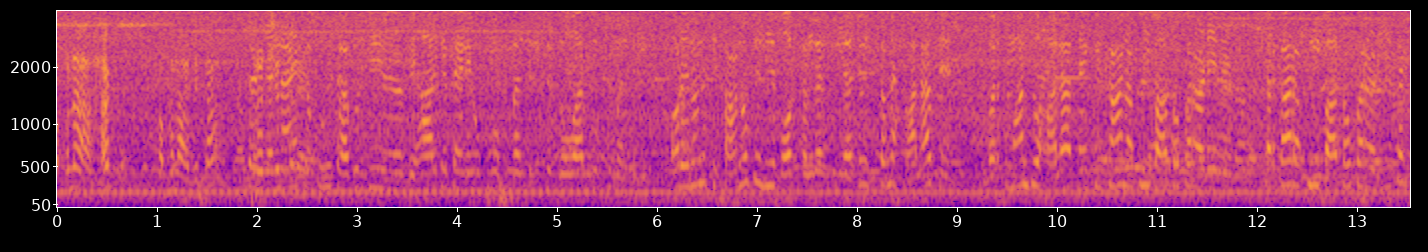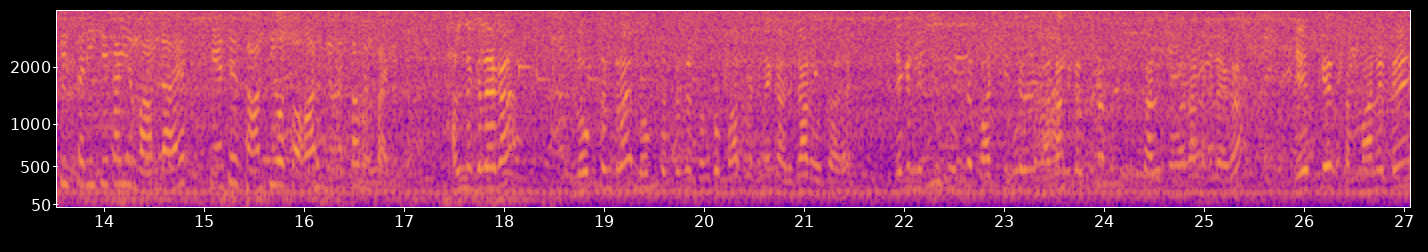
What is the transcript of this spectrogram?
अपना हक अपना अधिकार सर सुरक्षित कपूरी ठाकुर जी बिहार के पहले उप मुख्यमंत्री फिर दो बार मुख्यमंत्री। और इन्होंने किसानों के लिए बहुत संघर्ष किया जो इस समय हालात हैं वर्तमान जो हालात हैं किसान अपनी बातों पर अड़े हैं सरकार अपनी बातों पर अड़ी है। सर किस तरीके का ये मामला है कैसे शांति और सौहार्द व्यवस्था बन पाएगी हल निकलेगा। लोकतंत्र है लोकतंत्र में सबको बात रखने का अधिकार होता है। लेकिन निश्चित रूप से बातचीत से समाधान निकलता है उसका भी समाधान निकलेगा। देश के सम्मानित हैं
